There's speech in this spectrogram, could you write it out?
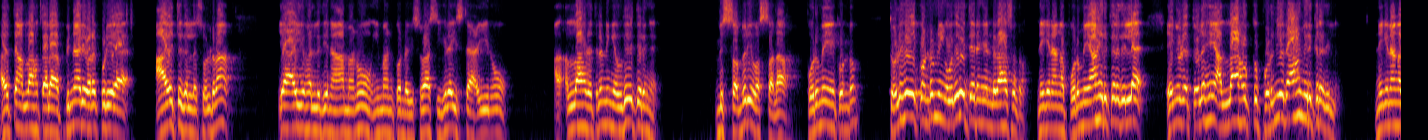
அதுதான் அல்லாஹ் பின்னாடி வரக்கூடிய ஆயத்துகள்ல சொல்றான். யா ஐயுஹல்லதீன ஆமனும் ஈமான் கொண்ட விசுவாசிகளை இஸ்த ஐனும் அல்லாஹிடத்துல நீங்க உதவி தருங்க பிஸ்ஸபரி வசலா பொறுமையை கொண்டும் தொழுகையை கொண்டும் நீங்க உதவி தேடுங்க என்பதாக சொல்றோம். இன்னைக்கு நாங்க பொறுமையாக இருக்கிறது இல்ல எங்களுடைய தொழுகை அல்லாஹுக்கு பொருந்தியதாகவும் இருக்கிறது இல்லை இன்னைக்கு நாங்க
